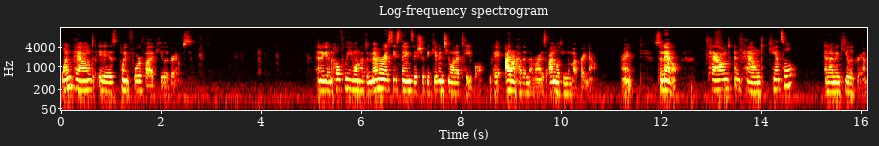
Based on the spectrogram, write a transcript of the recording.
one pound is 0.45 kilograms. And again, hopefully you won't have to memorize these things. They should be given to you on a table. Okay, I don't have them memorized. I'm looking them up right now. Right? So now, pound and pound cancel, and I'm in kilogram.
